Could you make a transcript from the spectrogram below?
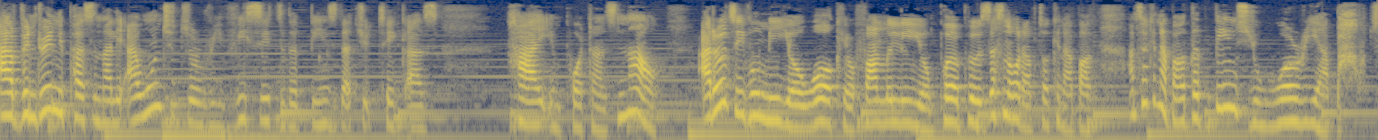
I've been doing it personally. I want you to revisit the things that you take as high importance. Now, I don't even mean your work, your family, your purpose. That's not what I'm talking about. I'm talking about the things you worry about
